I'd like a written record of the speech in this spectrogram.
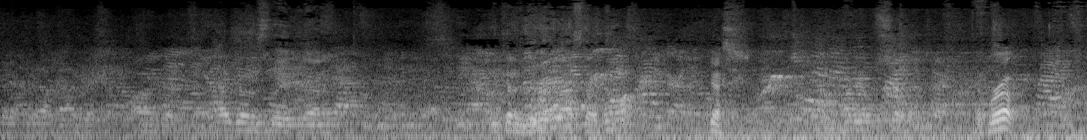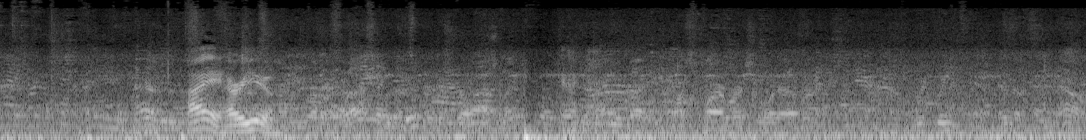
I go to sleep, yeah. We couldn't do it last night. Yes. We're up. Hi, how are you? Fireworks or whatever. We, we end up hanging out.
